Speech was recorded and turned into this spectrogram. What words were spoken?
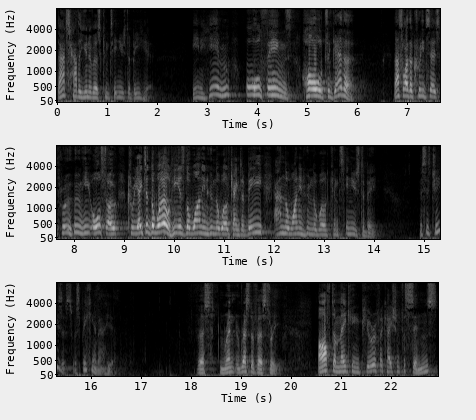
That's how the universe continues to be here. In him, all things hold together. That's why the Creed says, through whom he also created the world. He is the one in whom the world came to be and the one in whom the world continues to be. This is Jesus we're speaking about here. Verse, rest of verse 3. After making purification for sins,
